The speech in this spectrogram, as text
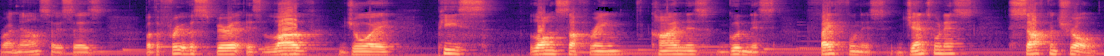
right now. So it says, But the fruit of the Spirit is love, joy, peace, long suffering, kindness, goodness, faithfulness, gentleness, self control.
